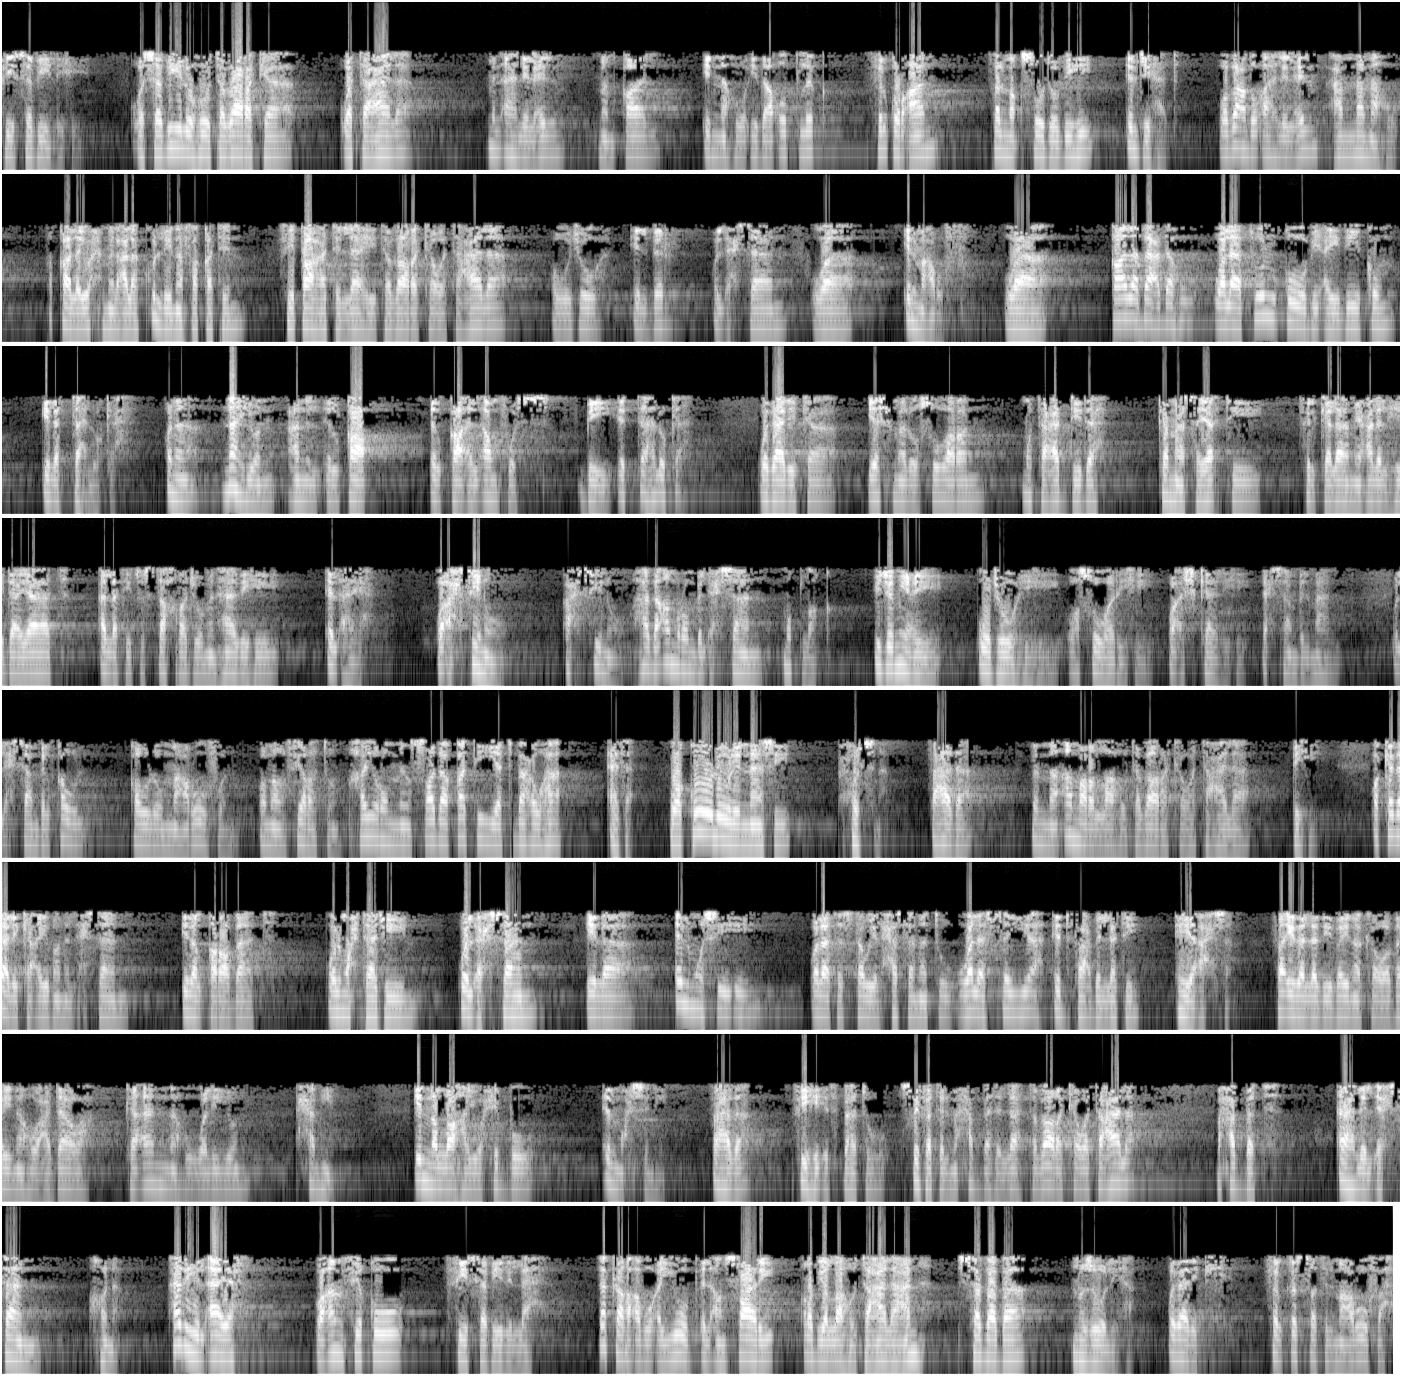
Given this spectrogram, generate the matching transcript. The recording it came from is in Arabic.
في سبيله. وسبيله تبارك وتعالى من أهل العلم من قال إنه إذا أطلق في القرآن فالمقصود به الجهاد وبعض أهل العلم عممه فقال يحمل على كل نفقة في طاعة الله تبارك وتعالى ووجوه البر والإحسان والمعروف. وقال بعده ولا تلقوا بأيديكم إلى التهلكة. هنا نهي عن الإلقاء إلقاء الأنفس بالتهلكة وذلك يشمل صورا متعددة كما سيأتي في الكلام على الهدايات التي تستخرج من هذه الآية. وأحسنوا أحسنوا هذا أمر بالإحسان مطلق بجميع وجوهه وصوره وأشكاله الإحسان بالمال والإحسان بالقول قول معروف ومغفرة خير من صدقة يتبعها أذى. وقولوا للناس حسنا فهذا مما أمر الله تبارك وتعالى به. وكذلك أيضا الإحسان إلى القرابات والمحتاجين والإحسان إلى المسيئين ولا تستوي الحسنة ولا السيئة ادفع بالتي هي أحسن. فإذا الذي بينك وبينه عداوة كأنه ولي حميم. إن الله يحب المحسنين. فهذا فيه إثبات صفة المحبة لله تبارك وتعالى محبة أهل الإحسان هنا. هذه الآية وأنفقوا في سبيل الله. ذكر أبو أيوب الأنصاري رضي الله تعالى عنه سبب نزولها. وذلك في القصة المعروفة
